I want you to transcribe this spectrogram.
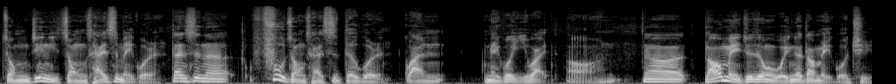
总经理总裁是美国人，但是呢副总裁是德国人，管美国以外的哦。那老美就认为我应该到美国去。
